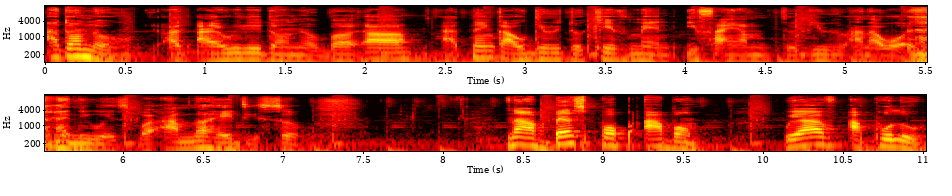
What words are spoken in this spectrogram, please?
I don't know. I, I really don't know. But uh, I think I'll give it to cavemen if I am to give an award, anyways. But I'm not ready. So now, best pop album we have Apollo,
